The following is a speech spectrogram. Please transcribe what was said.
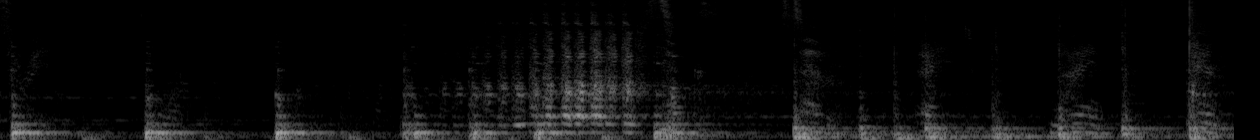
three, four, six, seven, eight, nine, ten.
